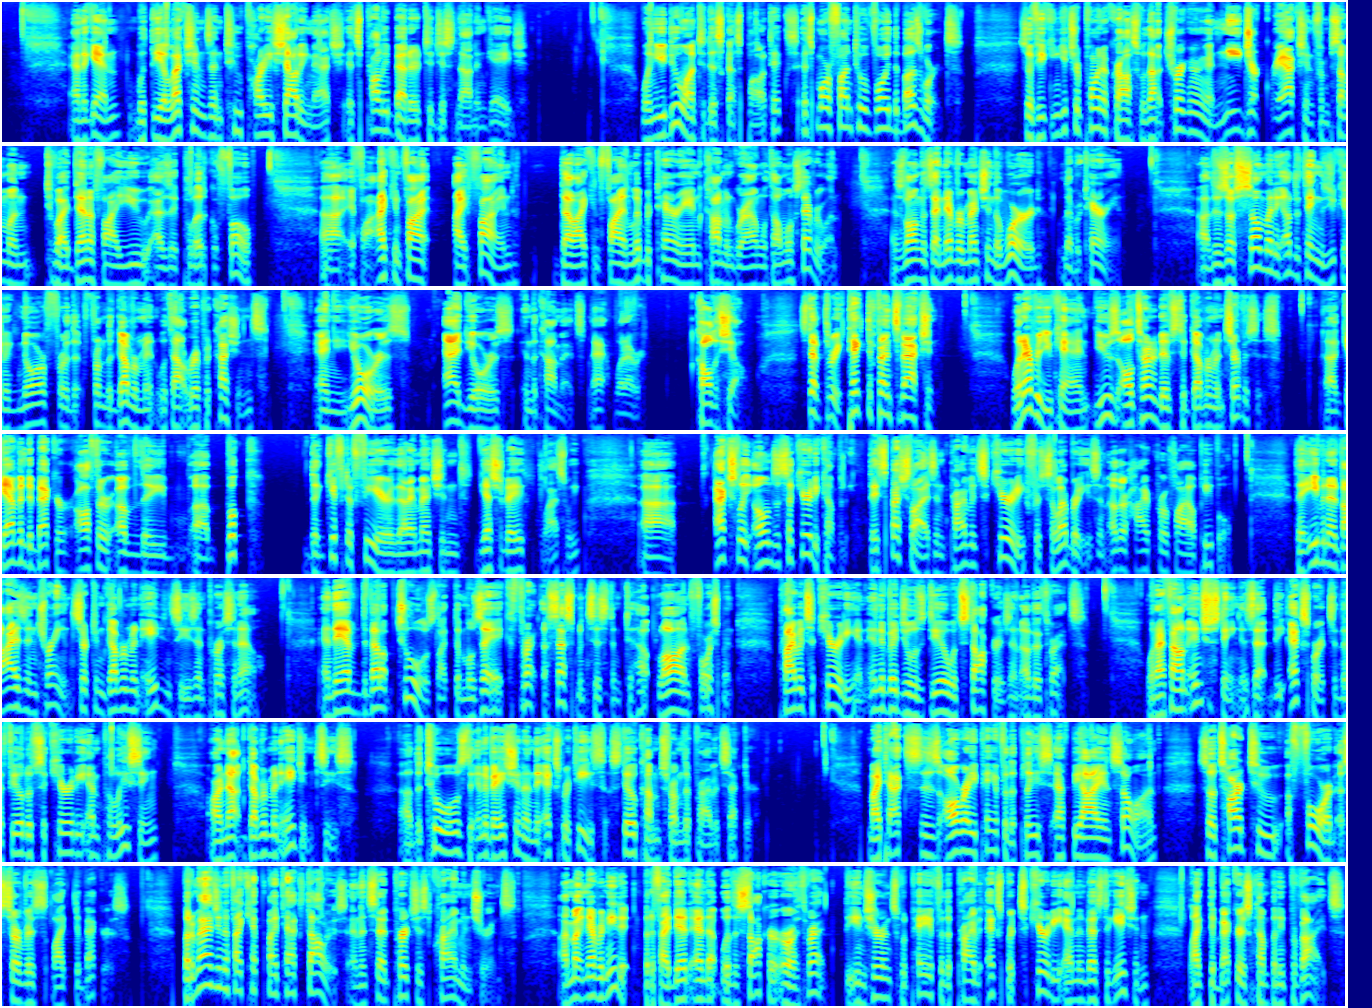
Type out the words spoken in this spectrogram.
And again, with the elections and two party shouting match, it's probably better to just not engage. When you do want to discuss politics, it's more fun to avoid the buzzwords. So if you can get your point across without triggering a knee jerk reaction from someone to identify you as a political foe, uh, if I can find, I find that I can find libertarian common ground with almost everyone, as long as I never mention the word libertarian. Uh, there's uh, so many other things you can ignore for the, from the government without repercussions, and yours, add yours in the comments. Eh, whatever. Call the show. Step three: take defensive action. Whenever you can, use alternatives to government services. Uh, Gavin de Becker, author of the uh, book "The Gift of Fear" that I mentioned yesterday, last week, uh, actually owns a security company. They specialize in private security for celebrities and other high-profile people. They even advise and train certain government agencies and personnel. And they have developed tools like the Mosaic Threat Assessment System to help law enforcement, private security, and individuals deal with stalkers and other threats. What I found interesting is that the experts in the field of security and policing are not government agencies. Uh, the tools, the innovation, and the expertise still comes from the private sector. My taxes already pay for the police, FBI, and so on, so it's hard to afford a service like the Beckers. But imagine if I kept my tax dollars and instead purchased crime insurance. I might never need it, but if I did end up with a stalker or a threat, the insurance would pay for the private expert security and investigation like the Becker's company provides.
